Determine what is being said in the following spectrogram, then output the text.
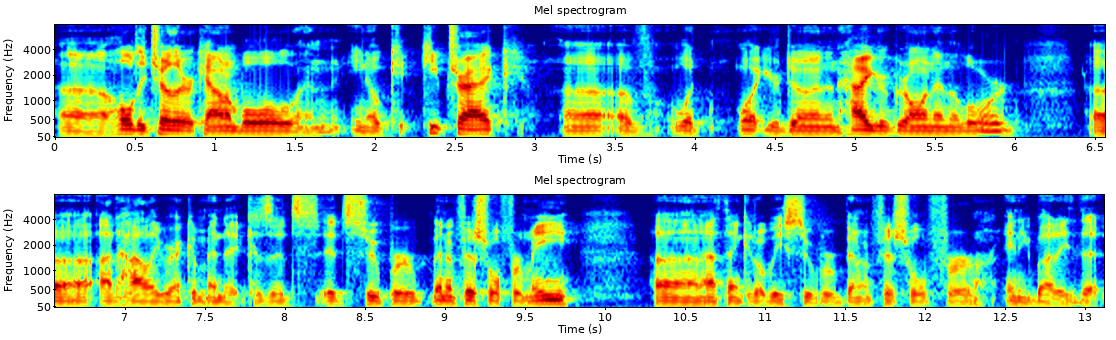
uh, hold each other accountable, and you know, k- keep track uh, of what what you're doing and how you're growing in the Lord. Uh, I'd highly recommend it because it's it's super beneficial for me, uh, and I think it'll be super beneficial for anybody that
